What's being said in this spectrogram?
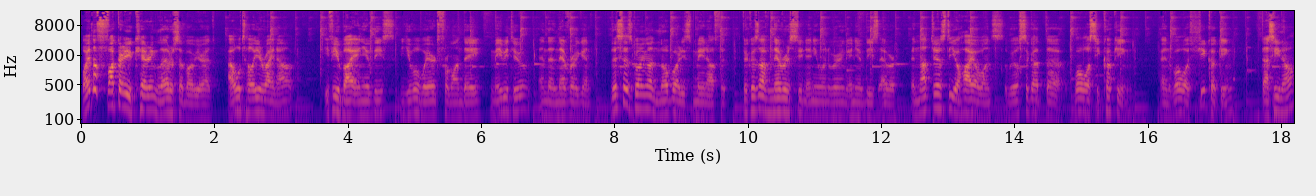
Why the fuck are you carrying letters above your head? I will tell you right now, if you buy any of these, you will wear it for one day, maybe two, and then never again. This is going on nobody's main outfit, because I've never seen anyone wearing any of these ever. And not just the Ohio ones, we also got the what was he cooking, and what was she cooking? Does he know?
